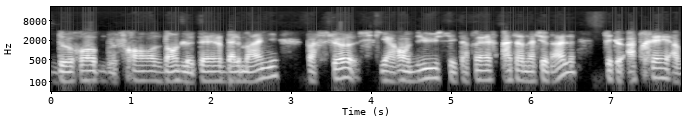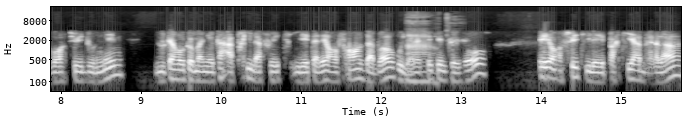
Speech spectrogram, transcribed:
d'Europe, de France, d'Angleterre, d'Allemagne, parce que ce qui a rendu cette affaire internationale, c'est qu'après avoir tué Jung Lin, Luca Rocco-Magnotta a pris la fuite. Il est allé en France d'abord, où il est Ah, resté quelques jours, et ensuite il est parti à Berlin,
